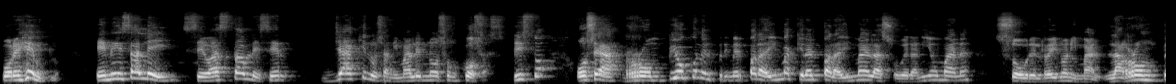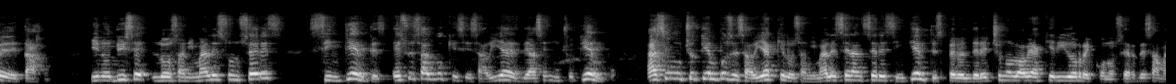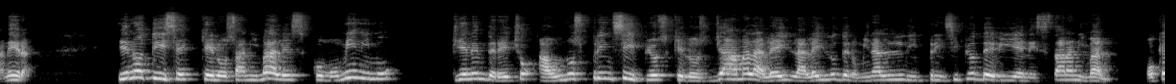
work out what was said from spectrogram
Por ejemplo, en esa ley se va a establecer ya que los animales no son cosas, ¿listo? O sea, rompió con el primer paradigma, que era el paradigma de la soberanía humana sobre el reino animal, la rompe de tajo y nos dice, los animales son seres sintientes. Eso es algo que se sabía desde hace mucho tiempo. Hace mucho tiempo se sabía que los animales eran seres sintientes, pero el derecho no lo había querido reconocer de esa manera. Y nos dice que los animales, como mínimo, tienen derecho a unos principios que los llama la ley, la ley los denomina principios de bienestar animal, ¿ok?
